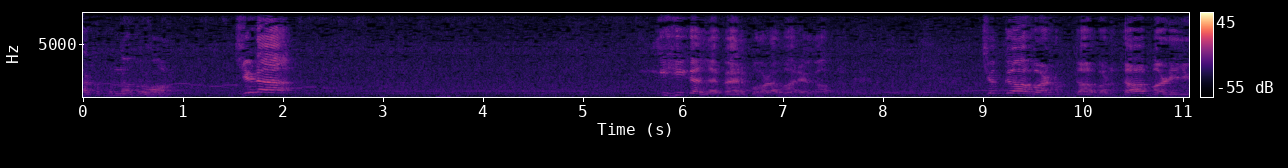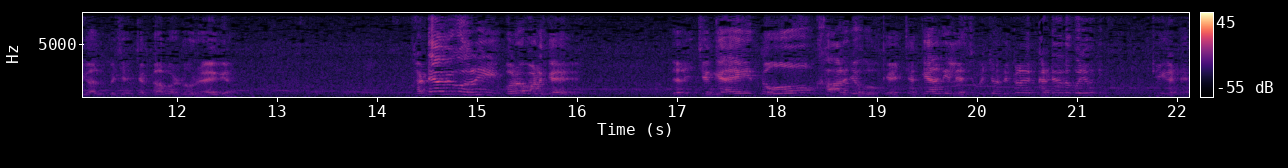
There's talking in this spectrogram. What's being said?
ਲੱਖ ਪੁੰਨਾ ਪ੍ਰਵਾਨ। ਜਿਹੜਾ ਇਹੀ ਗੱਲ ਹੈ, ਪੈਰ ਕੋਹੜਾ ਮਾਰਿਆ ਗਾਫਲ ਚੰਗਾ ਬਣਦਾ ਬਣਦਾ, ਮਾੜੀ ਜੀ ਗੱਲ ਪਿੱਛੇ ਚੰਗਾ ਬਣਨੋਂ ਰਹਿ ਗਿਆ। ਖੱਟਿਆ ਵੀ ਕੁਝ ਨਹੀਂ, ਬੁਰਾ ਬਣ ਕੇ। ਜਿਹੜੀ ਚੰਗਿਆਈ ਤੋਂ ਖਾਰਜ ਹੋ ਕੇ ਚੰਗਿਆਂ ਦੀ ਲਿਸਟ ਵਿੱਚੋਂ ਨਿਕਲੇ ਖੱਟਿਆ ਤਾਂ ਕੁਝ ਨਹੀਂ। ਕੀ ਖੱਟਿਆ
